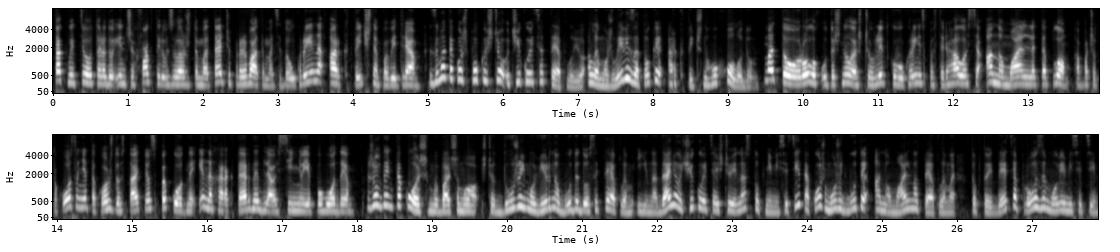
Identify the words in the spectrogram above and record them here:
Так від цього та ряду інших факторів залежатиме те, чи прирватиметься до України арктичне повітря. Зима також поки що очікується теплою, але можливі затоки арктичного холоду. Метеоролог уточнила, що влітку в Україні спостерігалося аномальне тепло, а початок осені також достатньо спекотний і не характерний для осінньої погоди. Жовдень також ми бачимо, що дуже ймовірно буде досить теплим, і надалі очікується, що і наступні місяці також можуть бути аномально теплими, тобто йдеться про зимові місяці.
